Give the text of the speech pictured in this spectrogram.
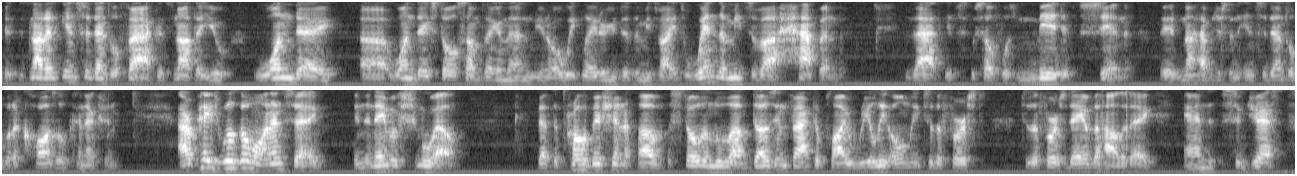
It's not an incidental fact. It's not that you one day uh, one day stole something and then you know a week later you did the mitzvah. It's when the mitzvah happened that itself was mid sin. They did not have just an incidental but a causal connection. Our page will go on and say, in the name of Shmuel, that the prohibition of stolen lulav does in fact apply really only to the first to the first day of the holiday, and suggests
